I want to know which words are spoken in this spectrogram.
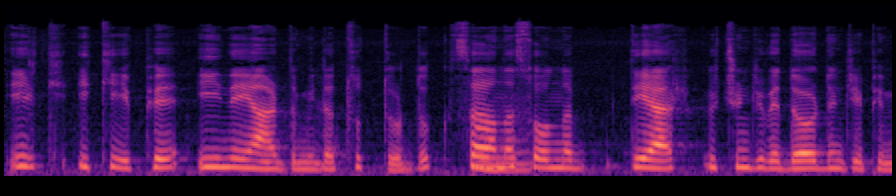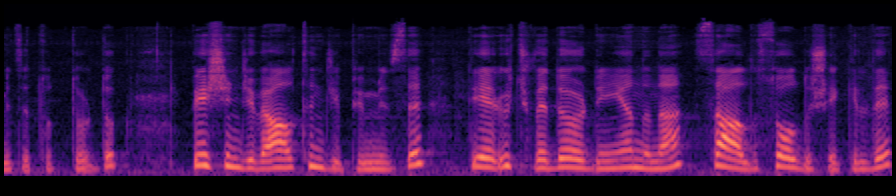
İlk iki ipi iğne yardımıyla tutturduk. Sağına soluna diğer üçüncü ve dördüncü ipimizi tutturduk. Beşinci ve altıncı ipimizi diğer üç ve dördün yanına sağlı sollu şekilde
